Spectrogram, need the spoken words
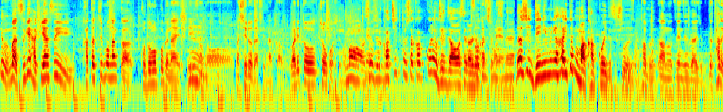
でもまあすげえ履きやすい形もなんか子供っぽくないし、うん。そのまあ、白だしなんか割と重宝してますよまあそうですね。カチッとした格好にも全然合わせられる感じしますそうですね。だしデニムに履いてもまあかっこいいですし。そうですね多分あの全然大丈夫。でただ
